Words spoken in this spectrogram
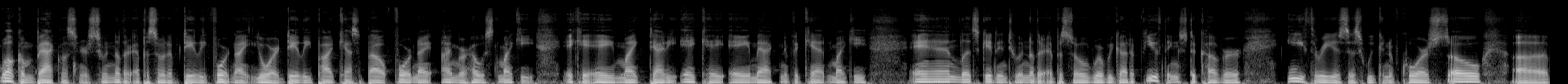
Welcome back, listeners, to another episode of Daily Fortnite, your daily podcast about Fortnite. I'm your host, Mikey, aka Mike Daddy, aka Magnificent Mikey. And let's get into another episode where we got a few things to cover. E3 is this weekend, of course. So, uh,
